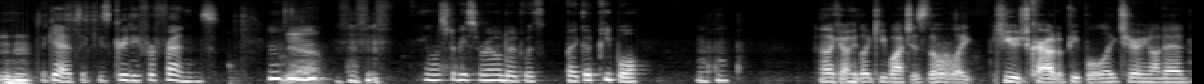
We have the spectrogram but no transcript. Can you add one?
Mhm. it's like yeah, it's like he's greedy for friends. Mm-hmm. Yeah. He wants to be surrounded with by good people. Mm-hmm. I like how he like he watches the whole like huge crowd of people like cheering on Ed.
